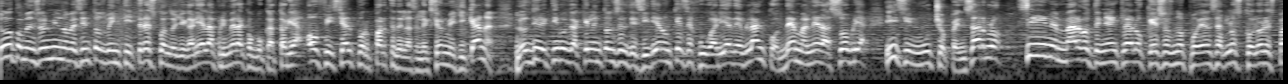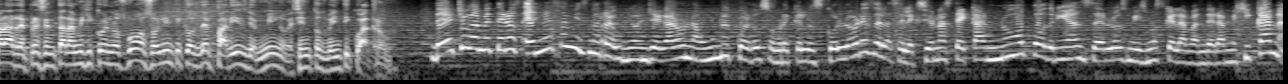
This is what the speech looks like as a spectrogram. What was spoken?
Todo comenzó en 1923 cuando llegaría la primera convocatoria oficial por parte de la selección mexicana. Los directivos de aquel entonces decidieron que se jugaría de blanco, de manera sobria y sin mucho pensarlo. Sin embargo, tenían claro que esos no podían ser los colores para representar a México en los Juegos Olímpicos de París de 1924. De hecho, gameteros, en esa misma reunión llegaron a un acuerdo sobre que los colores de la selección azteca no podrían ser los mismos que la bandera mexicana,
